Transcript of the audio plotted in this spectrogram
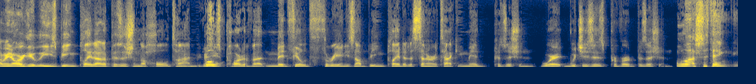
I mean, arguably, he's being played out of position the whole time because Well- he's part of a midfield three, and he's not being played at a center attacking mid position, where which is his preferred position. Well, that's the thing.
